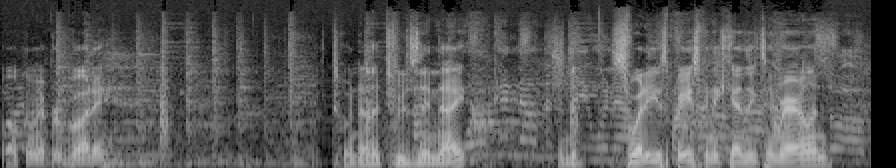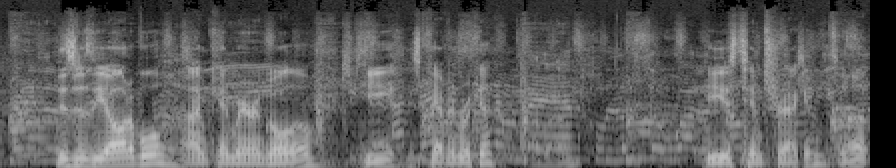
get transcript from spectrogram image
Welcome, everybody, to another Tuesday night in the sweatiest basement in Kensington, Maryland. This is The Audible. I'm Ken Marangolo. He is Kevin Ricka. Hello. He is Tim Strachan. What's up?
